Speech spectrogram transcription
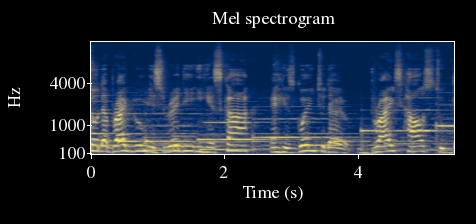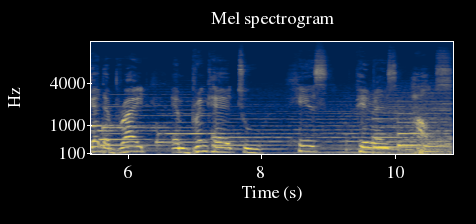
So the bridegroom is ready in his car and he's going to the bride's house to get the bride and bring her to his parents' house.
